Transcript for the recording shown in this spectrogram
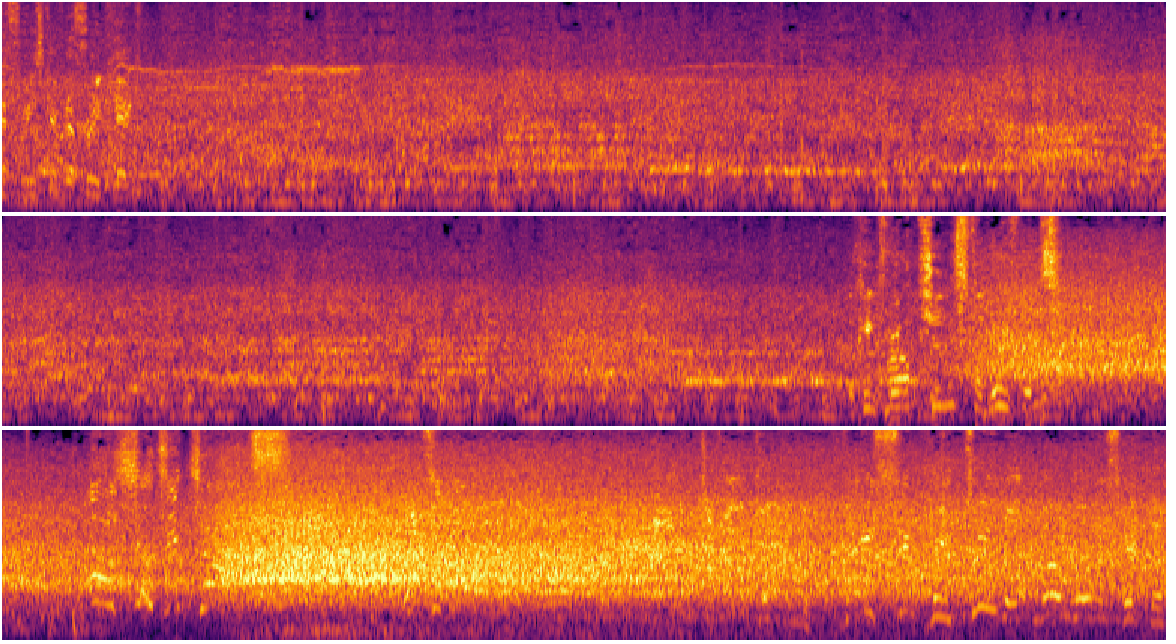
Referee's given a free kick. Looking for options for movement. Oh, shooting chance! It's a goal! And again, they simply do not know what has hit them.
